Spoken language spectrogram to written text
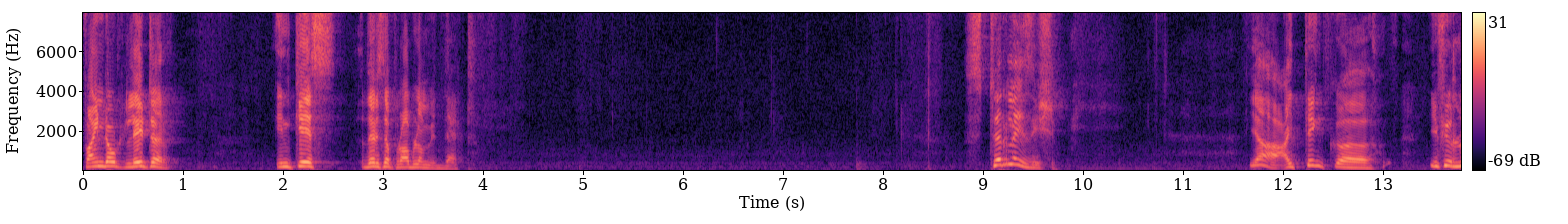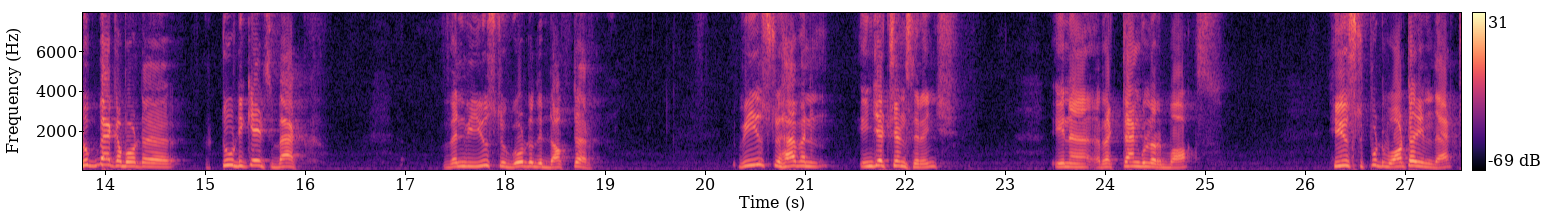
find out later in case there is a problem with that. Sterilization. Yeah I think uh, if you look back about uh, 2 decades back when we used to go to the doctor we used to have an injection syringe in a rectangular box. He used to put water in that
